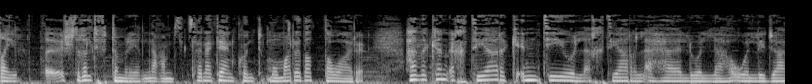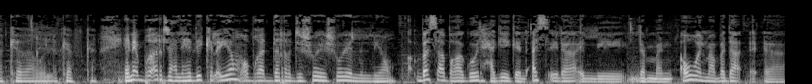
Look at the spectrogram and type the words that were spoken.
طيب آه، اشتغلتي في التمريض نعم سنتين كنت ممرضة طوارئ هذا كان اختيارك أنت ولا اختيار الأهل ولا هو اللي جاء كذا ولا كيف كان يعني أبغى أرجع لهذيك الأيام وأبغى أتدرج شوية شوية لليوم بس أبغى أقول حقيقة الأسئلة اللي لما أول ما بدأ آه،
